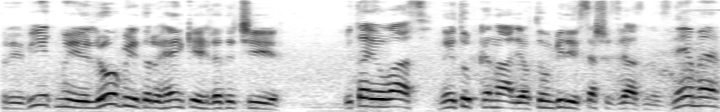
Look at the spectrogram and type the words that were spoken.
Привіт, мої любі і дорогенькі глядачі! Вітаю вас на YouTube каналі Автомобілі і все, що зв'язано з ними.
